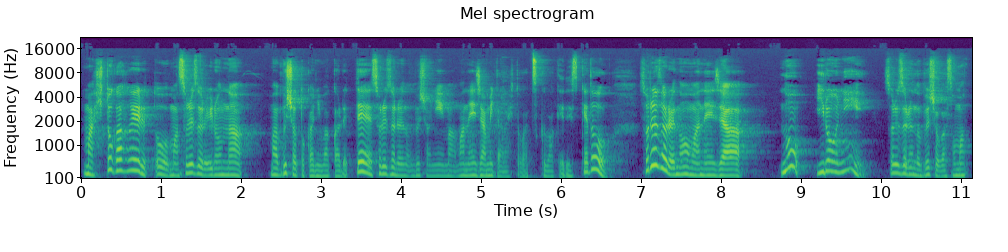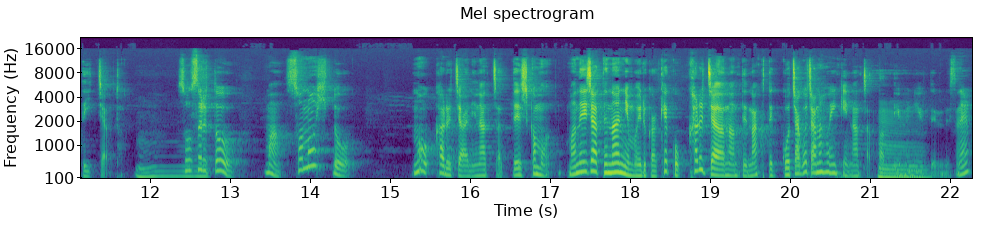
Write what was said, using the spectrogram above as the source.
まあ、人が増えると、まあ、それぞれいろんな、まあ、部署とかに分かれて、それぞれの部署に、まあ、マネージャーみたいな人がつくわけですけど、それぞれのマネージャーの色に、それぞれの部署が染まっていっちゃうと。うん。そうすると、まあ、その人のカルチャーになっちゃって、しかも、マネージャーって何人もいるから、結構カルチャーなんてなくて、ごちゃごちゃな雰囲気になっちゃったっていうふうに言ってるんですね。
